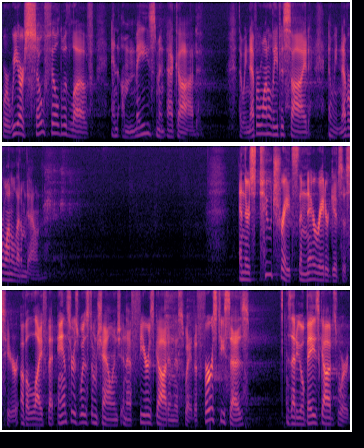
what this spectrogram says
where we are so filled with love and amazement at God that we never want to leave his side and we never want to let him down. And there's two traits the narrator gives us here of a life that answers wisdom challenge and that fears God in this way. The first, he says, is that he obeys God's word.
